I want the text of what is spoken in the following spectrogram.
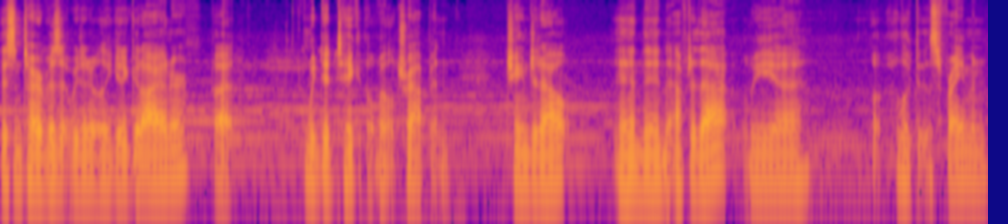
this entire visit we didn't really get a good eye on her, but we did take the oil trap and change it out. And then after that, we uh, looked at this frame, and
